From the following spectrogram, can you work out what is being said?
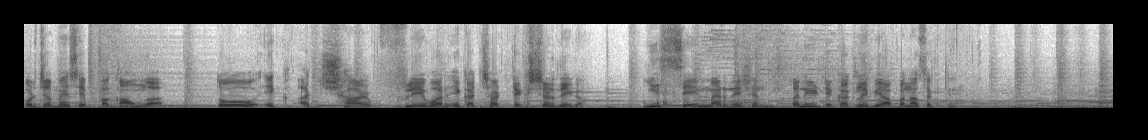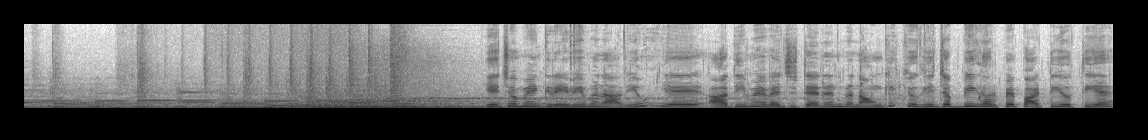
और जब मैं इसे पकाऊँगा तो एक अच्छा फ्लेवर, एक अच्छा टेक्सचर देगा। ये सेम मैरिनेशन पनीर टिक्का के लिए भी आप बना सकते हैं। ये जो मैं ग्रेवी बना रही हूँ, ये आधी मैं वेजिटेरियन बनाऊँगी, क्योंकि जब भी घर पे पार्टी होती है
